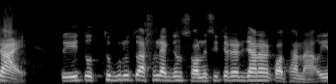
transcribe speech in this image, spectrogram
চায় তো এই তথ্যগুলো তো আসলে একজন সলিসিটারের জানার কথা না। ওই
